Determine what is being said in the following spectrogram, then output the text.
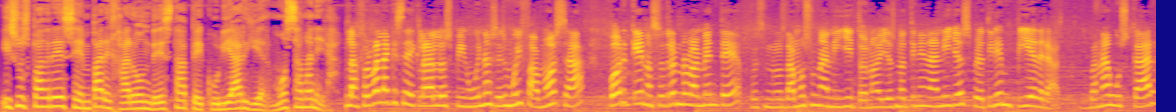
y sus padres se emparejaron de esta peculiar y hermosa manera. La forma en la que se declaran los pingüinos es muy famosa porque nosotros normalmente pues, nos damos un anillito, ¿no? Ellos no tienen anillos, pero tienen piedras. Van a buscar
